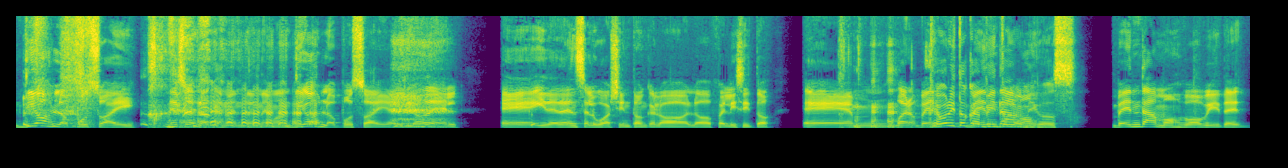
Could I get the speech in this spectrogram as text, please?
Dios lo puso ahí. Eso es lo que no entendemos. Dios lo puso ahí, el Dios de él. Eh, y de Denzel Washington, que lo, lo felicitó. Eh, bueno, ven- Qué bonito capítulo, vendamos- amigos. Vendamos, Bobby. de-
